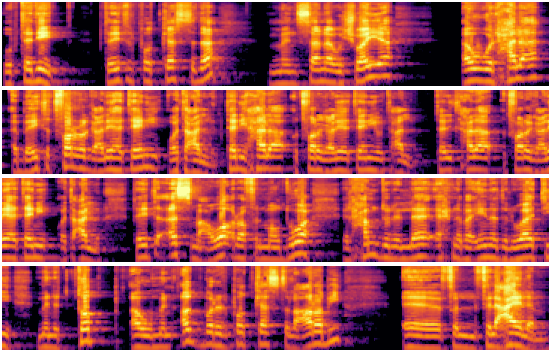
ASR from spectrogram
وابتديت. ابتديت البودكاست ده من سنة وشوية. أول حلقة بقيت أتفرج عليها تاني وأتعلم. تاني حلقة أتفرج عليها تاني وأتعلم. تالت حلقة أتفرج عليها تاني وأتعلم. ابتديت أسمع وأقرأ في الموضوع. الحمد لله إحنا بقينا دلوقتي من ال top أو من أكبر البودكاست العربي آه، في العالم.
